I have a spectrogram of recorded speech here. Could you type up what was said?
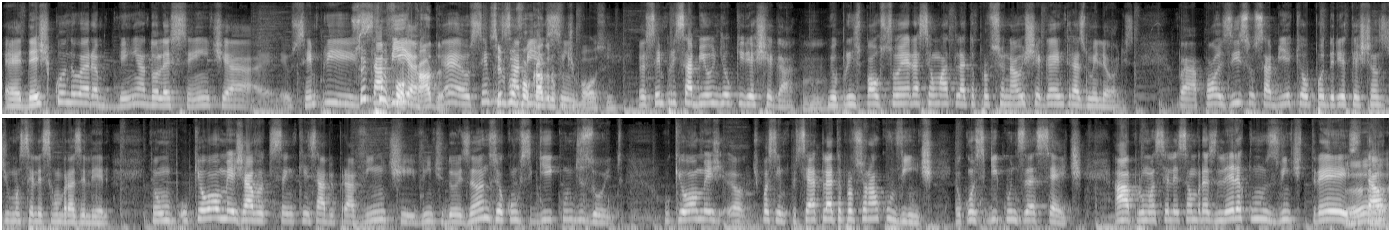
é, desde quando eu era bem adolescente, eu sempre, Sempre foi sabia. focada. É, eu sempre, Sempre foi sabia, focada no assim, futebol, assim. eu sempre sabia onde eu queria chegar. Hum. Meu principal sonho era ser um atleta profissional e chegar entre as melhores. Após isso, eu sabia que eu poderia ter chance de uma seleção brasileira. Então, o que eu almejava, quem sabe, para 20, 22 anos, eu consegui com 18. O que eu almejava, tipo assim, ser atleta profissional com 20, eu consegui com 17. Ah, para uma seleção brasileira com uns 23 e Aham. tal,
